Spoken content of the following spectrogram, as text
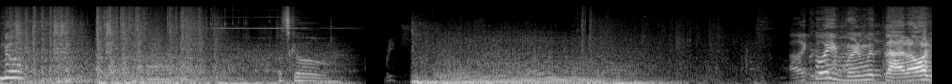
No! Let's go. Like how he went with that on.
